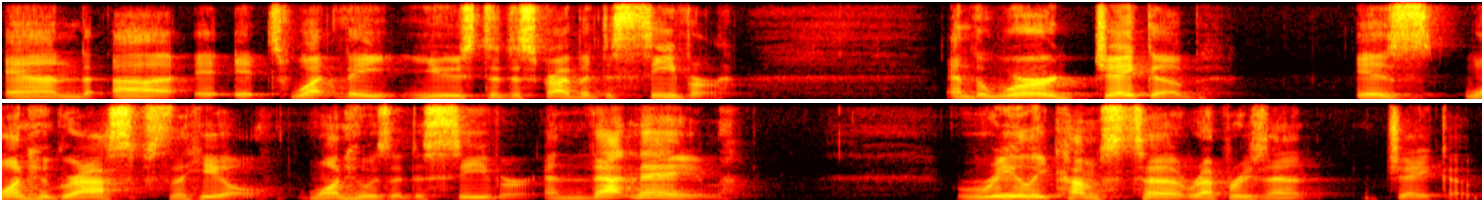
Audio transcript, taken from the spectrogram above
and uh, it, it's what they use to describe a deceiver. And the word Jacob is one who grasps the heel, one who is a deceiver. And that name really comes to represent Jacob.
